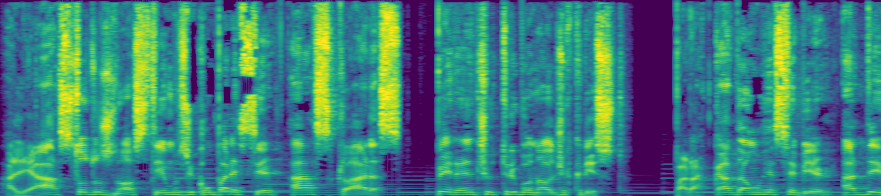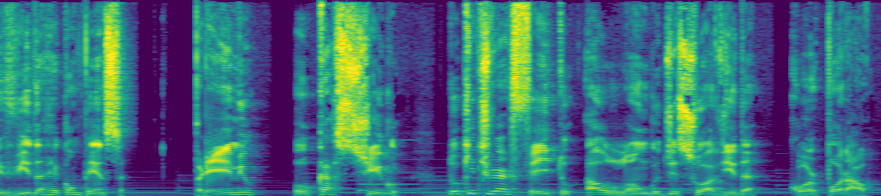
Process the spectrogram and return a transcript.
Aliás, todos nós temos de comparecer às claras perante o tribunal de Cristo, para cada um receber a devida recompensa, prêmio ou castigo do que tiver feito ao longo de sua vida corporal.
